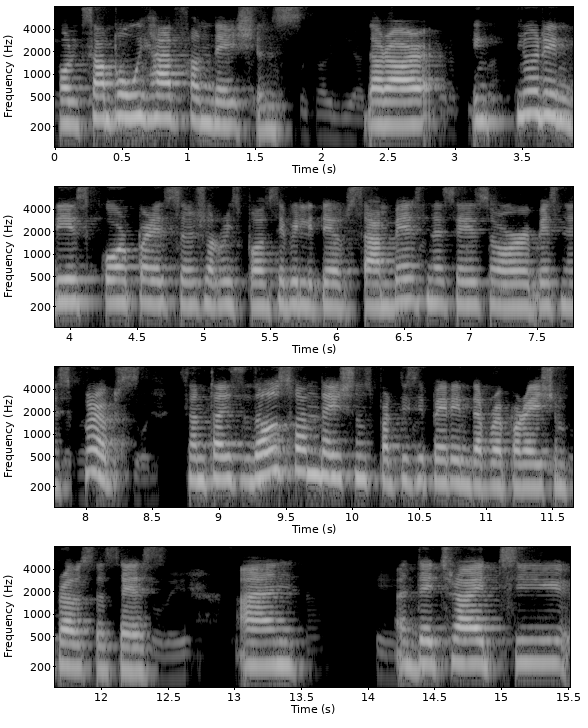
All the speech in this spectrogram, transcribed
for example, we have foundations that are including this corporate social responsibility of some businesses or business groups. Sometimes those foundations participate in the reparation processes and they try to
